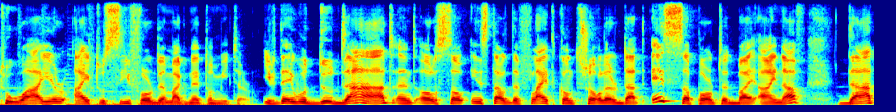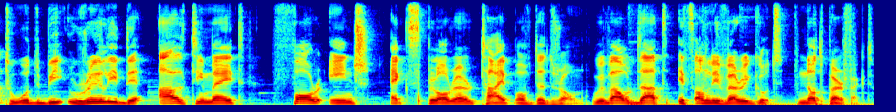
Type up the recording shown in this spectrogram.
to wire I2C for the magnetometer. If they would do that and also install the flight controller that is supported by iNav, that would be really ultimate 4-inch Explorer type of the drone. Without that, it's only very good, not perfect.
